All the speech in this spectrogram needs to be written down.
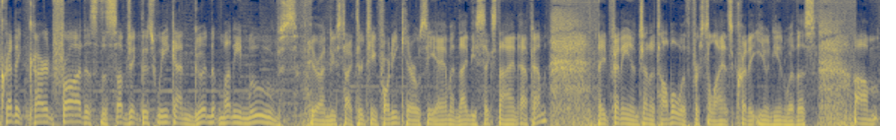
Credit card fraud is the subject this week on Good Money Moves here on Newstalk 1340, KROC AM and 96.9 FM. Nate Finney and Jenna Tobble with First Alliance Credit Union with us. Um,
